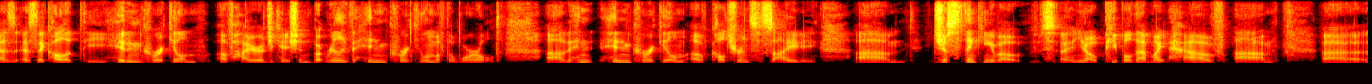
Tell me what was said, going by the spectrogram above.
as, as they call it, the hidden curriculum of higher education, but really the hidden curriculum of the world, uh, the hidden, hidden, curriculum of culture and society. Um, just thinking about, uh, you know, people that might have um, uh,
